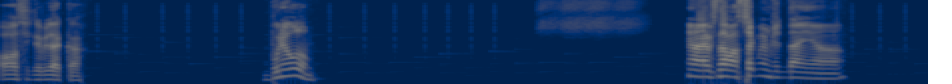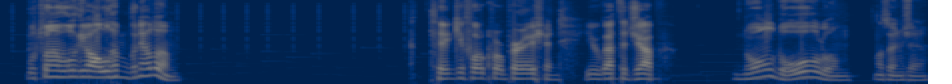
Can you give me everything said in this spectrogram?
Aa siktir bir dakika. Bu ne oğlum? Ya hepsine basacak mıyım cidden ya? Butona vur gibi Allah'ım bu ne oğlum? Thank you for cooperation. You got the job. Ne oldu oğlum? Az önce.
